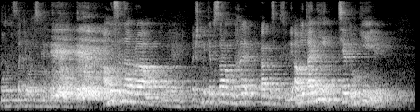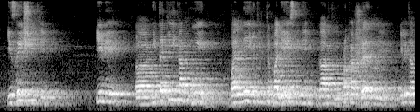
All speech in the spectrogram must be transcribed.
может соделать сына А мы сыны Авраама. Значит, мы тем самым уже как бы спасены. А вот они, те другие, язычники, или э, не такие, как мы, больные какими-то болезнями, гадкие, ну, прокаженные, или там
